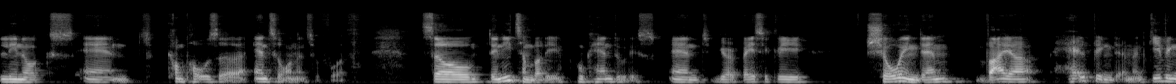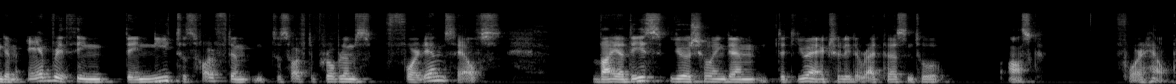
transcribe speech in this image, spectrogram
Linux and Composer and so on and so forth. So they need somebody who can do this. And you're basically showing them via helping them and giving them everything they need to solve them to solve the problems for themselves. Via this you're showing them that you are actually the right person to ask for help.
